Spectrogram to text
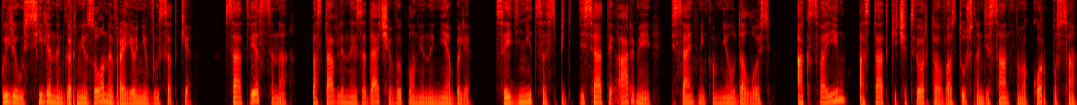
были усилены гарнизоны в районе высадки. Соответственно, поставленные задачи выполнены не были. Соединиться с 50-й армией десантникам не удалось, а к своим остатки 4-го воздушно-десантного корпуса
